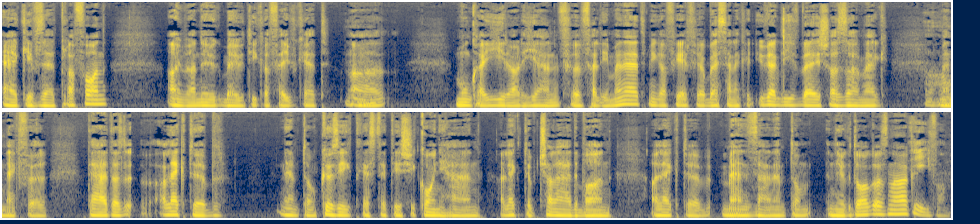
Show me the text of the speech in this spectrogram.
elképzelt plafon, amiben a nők beütik a fejüket uh-huh. a mhm. munkai hierarchián fölfelé menet, míg a férfiak beszélnek egy üveglívbe, és azzal meg Aha. mennek föl. Tehát az, a legtöbb, nem tudom, közétkeztetési konyhán, a legtöbb családban, a legtöbb menzán, nem tudom, nők dolgoznak. Így van.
